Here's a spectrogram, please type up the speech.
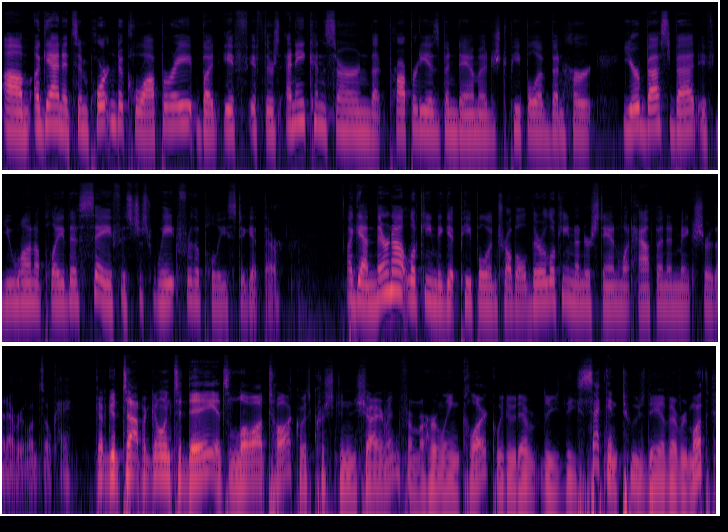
um, again, it's important to cooperate, but if, if there's any concern that property has been damaged, people have been hurt, your best bet, if you want to play this safe, is just wait for the police to get there. Again, they're not looking to get people in trouble. They're looking to understand what happened and make sure that everyone's okay. Got a good topic going today. It's Law Talk with Kristen Shireman from Herrling Clark. We do it every, the, second Tuesday of every month.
